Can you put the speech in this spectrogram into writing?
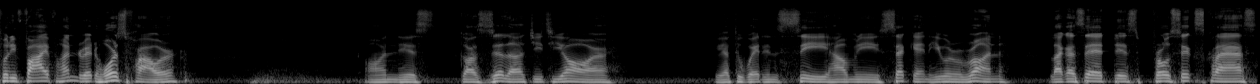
2,500 horsepower on his Godzilla GTR. We have to wait and see how many second he will run. Like I said, this Pro 6 class,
